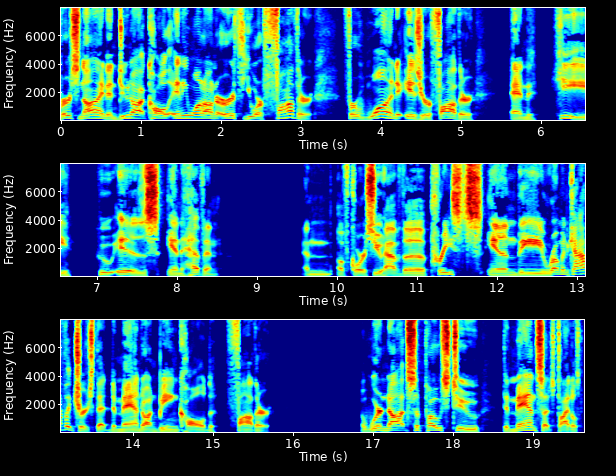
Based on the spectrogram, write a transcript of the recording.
Verse 9, and do not call anyone on earth your father, for one is your father, and he who is in heaven. And of course, you have the priests in the Roman Catholic Church that demand on being called father. We're not supposed to demand such titles.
